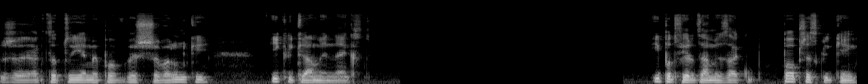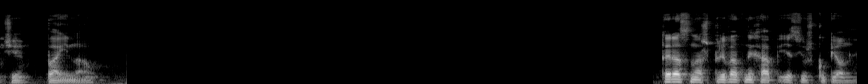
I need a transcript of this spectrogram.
że akceptujemy powyższe warunki i klikamy Next. I potwierdzamy zakup poprzez kliknięcie Buy Now. Teraz nasz prywatny hub jest już kupiony.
